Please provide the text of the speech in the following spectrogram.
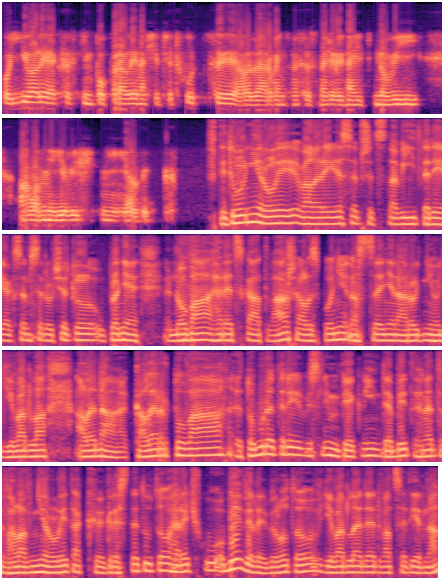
podívali, jak se s tím poprali naši předchůdci, ale zároveň jsme se snažili najít nový a hlavně jevištní jazyk. V titulní roli Valerie se představí tedy, jak jsem se dočetl, úplně nová herecká tvář, alespoň na scéně Národního divadla, Alena Kalertová. To bude tedy, myslím, pěkný debit hned v hlavní roli, tak kde jste tuto herečku objevili? Bylo to v divadle D21?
